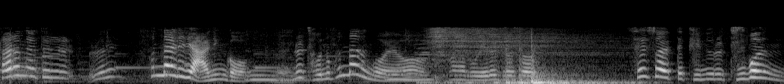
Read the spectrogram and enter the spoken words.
다른 애들은 혼날 일이 아닌 거를 음. 저는 혼나는 거예요. 아, 뭐 예를 들어서 세수할 때 비누를 두 번,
